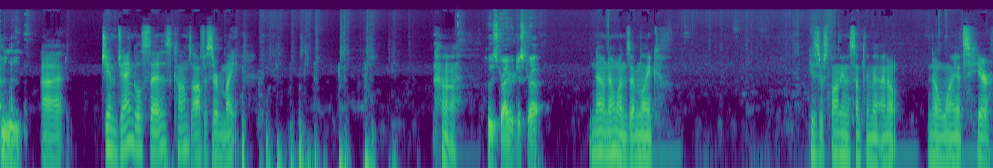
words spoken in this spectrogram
Hmm. Uh, Jim Jangle says comms officer might. Huh. whose driver just dropped? No, no one's. I'm like. He's responding to something that I don't know why it's here.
